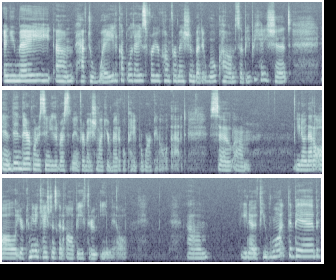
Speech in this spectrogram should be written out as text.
And you may um, have to wait a couple of days for your confirmation, but it will come. So be patient. And then they're going to send you the rest of the information, like your medical paperwork and all that. So, um, you know, and that'll all, your communication is going to all be through email. Um, you know, if you want the bib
